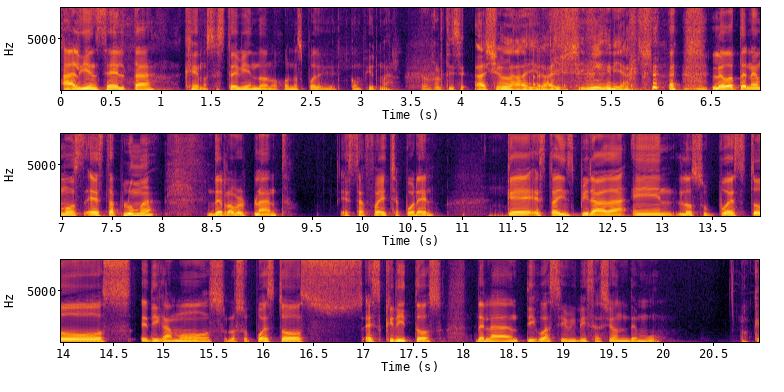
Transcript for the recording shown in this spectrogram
alguien celta que nos esté viendo, a lo mejor nos puede confirmar. A lo mejor te dice. Luego tenemos esta pluma de Robert Plant. Esta fue hecha por él. Que está inspirada en los supuestos, eh, digamos, los supuestos escritos de la antigua civilización de Mu. Ok.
